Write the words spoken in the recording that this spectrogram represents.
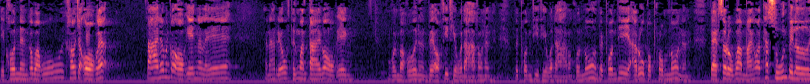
อีกคนหนึ่งก็บอกโอ้ยเขาจะออกแล้ว ตายแล้วมันก็ออกเองนั่นแหละนะเดี๋ยวถึงวันตายก็ออกเองบางคนบอกโอ้ยเนี่ยไปออกที่เทวดาเขาเหมือนไปพ้นที่เทวดา บางคนโน่นไปพ้นที่อรูปประพรมโน่นนะแต่สรุปว่าหมายว่าถ้าศูนย์ไปเลย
